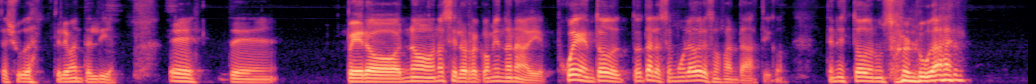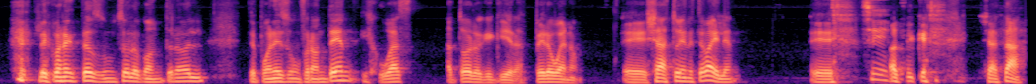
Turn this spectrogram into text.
te ayuda, te levanta el día. Este, pero no, no se lo recomiendo a nadie. Jueguen todo. Total, los emuladores son fantásticos. Tenés todo en un solo lugar, le conectas un solo control, te pones un frontend y jugás a todo lo que quieras. Pero bueno, eh, ya estoy en este baile. Eh, Sí. Así que ya está.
